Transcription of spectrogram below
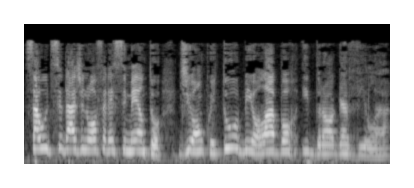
Saúde Cidade no oferecimento de Oncoitu, Biolabor e Droga Vila.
